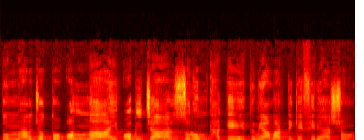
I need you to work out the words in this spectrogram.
তোমার যত অন্যায়, অবিচার, জুলুম থাকে, তুমি আমার দিকে ফিরে আসো।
